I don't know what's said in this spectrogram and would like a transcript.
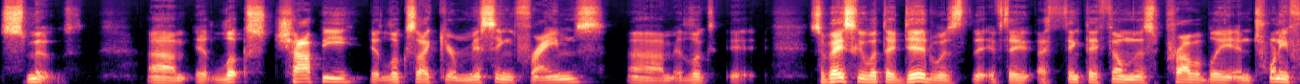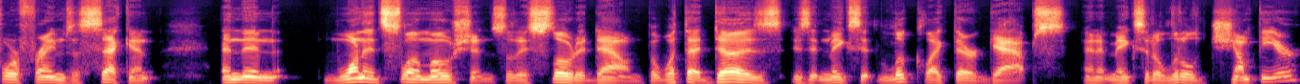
smooth. Um, it looks choppy. It looks like you're missing frames. Um, it looks it, so. Basically, what they did was if they, I think they filmed this probably in 24 frames a second, and then wanted slow motion, so they slowed it down. But what that does is it makes it look like there are gaps, and it makes it a little jumpier.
